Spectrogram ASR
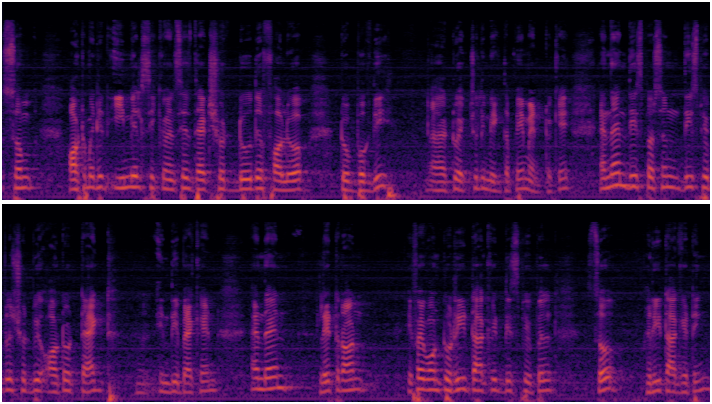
some automated email sequences that should do the follow up to book the uh, to actually make the payment okay? And then this person these people should be auto tagged in the backend and then later on if I want to retarget these people so retargeting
